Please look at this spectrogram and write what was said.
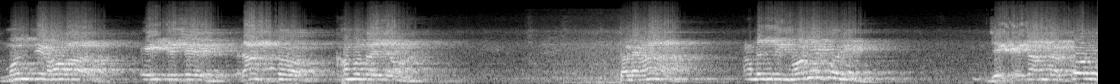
মন্ত্রী হওয়ার এই দেশের রাষ্ট্র ক্ষমতায় যাওয়া। তবে হ্যাঁ আমরা যদি মনে করি যে এটা আমরা করব,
